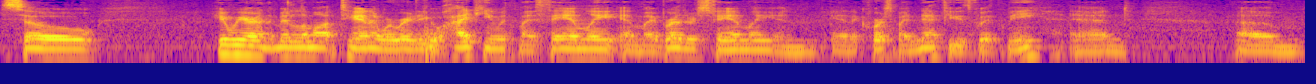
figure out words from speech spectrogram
So here we are in the middle of Montana. We're ready to go hiking with my family and my brother's family, and, and of course, my nephew's with me. And um,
